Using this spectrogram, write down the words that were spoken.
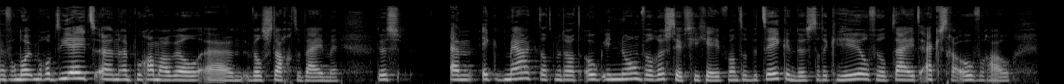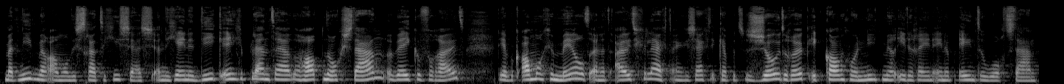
uh, voor Nooit meer op dieet een, een programma wil, wil starten bij me. Dus en ik merk dat me dat ook enorm veel rust heeft gegeven. Want dat betekent dus dat ik heel veel tijd extra overhoud. Met niet meer allemaal die strategie-sessies. En degene die ik ingepland heb, had nog staan, weken vooruit. Die heb ik allemaal gemaild en het uitgelegd. En gezegd: Ik heb het zo druk. Ik kan gewoon niet meer iedereen één op één te woord staan.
